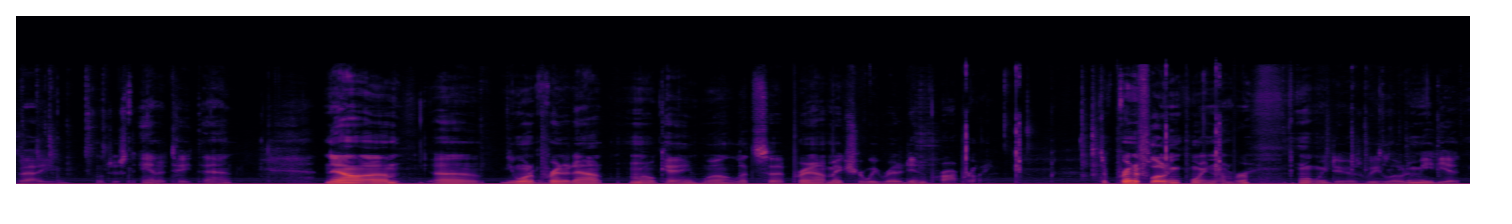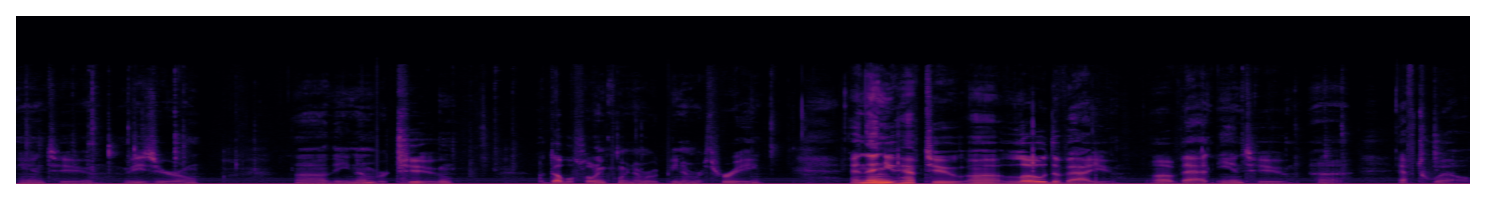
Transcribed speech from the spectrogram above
value. We'll just annotate that. Now um, uh, you want to print it out? Okay. Well let's uh, print out make sure we read it in properly to print a floating point number, what we do is we load immediate into V0 uh, the number 2. A double floating point number would be number 3. And then you have to uh, load the value of that into uh, F12.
